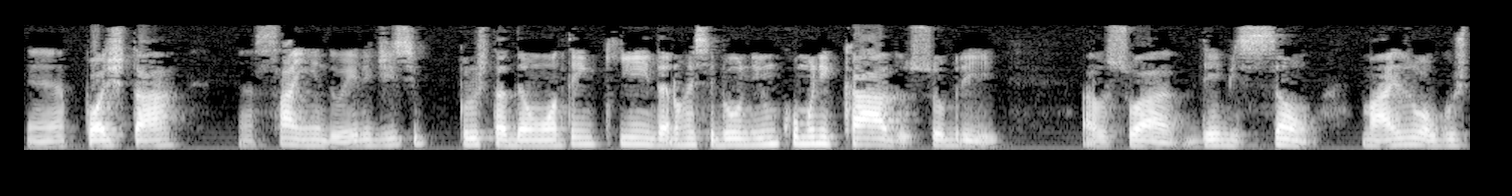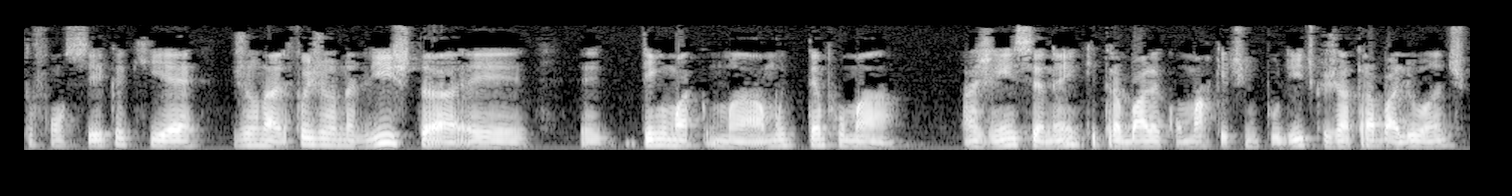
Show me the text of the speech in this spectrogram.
é, pode estar é, saindo. Ele disse para o Estadão ontem que ainda não recebeu nenhum comunicado sobre a sua demissão, mas o Augusto Fonseca, que é jornalista, foi jornalista, é, é, tem uma, uma, há muito tempo uma agência né, que trabalha com marketing político, já trabalhou antes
